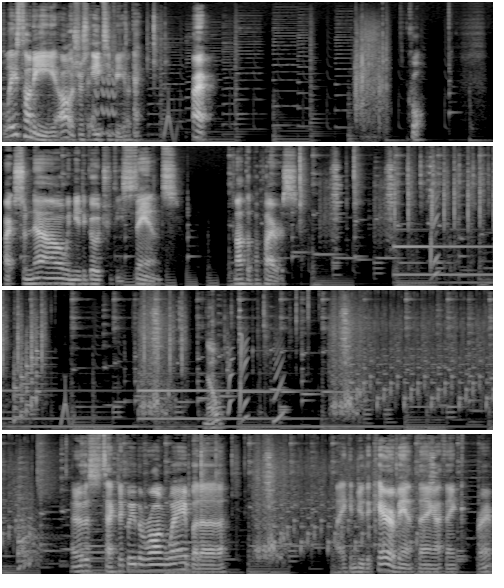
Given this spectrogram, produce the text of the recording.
Glazed honey. Oh, it's just ATP. Okay. All right. Cool. All right. So now we need to go to the sands, not the papyrus. Nope. I know this is technically the wrong way, but, uh... I can do the caravan thing, I think, right?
